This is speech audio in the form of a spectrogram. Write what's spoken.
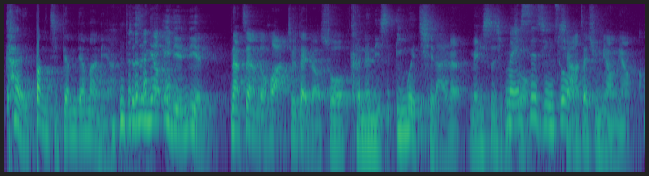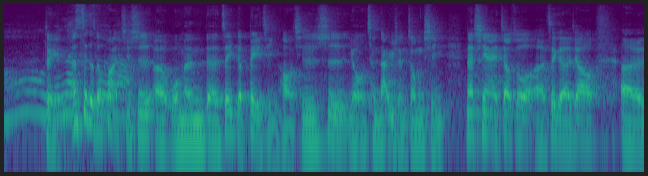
太棒几点点嘛你啊，就是尿一点点。那这样的话，就代表说，可能你是因为起来了没事情做，没事情做，想要再去尿尿。哦，对。那这个的话，其实呃，我们的这个背景哈，其实是由成大育成中心，那现在叫做呃这个叫呃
